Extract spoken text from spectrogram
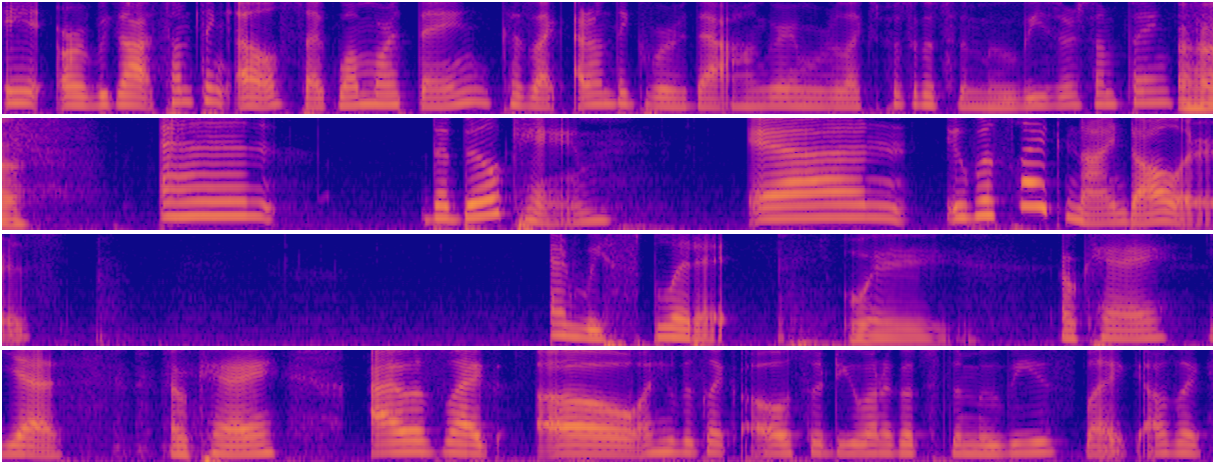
it. Or we got something else, like one more thing, because like I don't think we were that hungry and we were like supposed to go to the movies or something. Uh huh. And the bill came and it was like $9. And we split it. Wait. Okay. Yes. Okay. I was like, oh, and he was like, oh, so do you want to go to the movies? Like, I was like,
